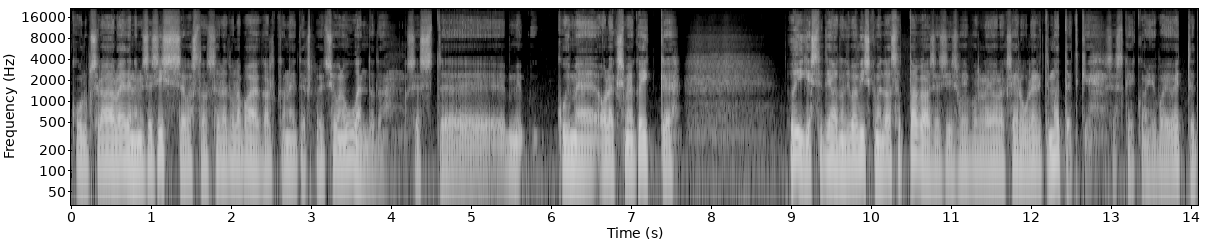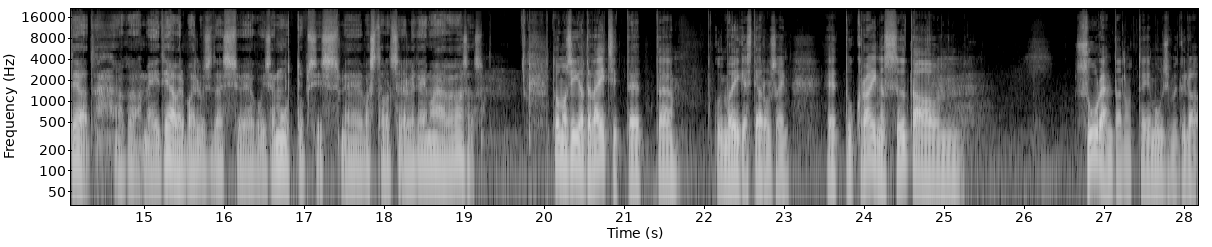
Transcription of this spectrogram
kuulub selle ajaloo edenemise sisse, vastavalt sellele tuleb aeg-ajalt ka neid ekspositsioone uuendada, sest äh, kui me oleksime kõike õigesti teadnud juba viiskümmend aastat tagasi, siis võib-olla ei oleks elul eriti mõtetki, sest kõik on juba ju ette teada, aga me ei tea veel paljusid asju ja kui see muutub, siis me vastavalt sellele käime ajaga kaasas. Toomas Hiia, te väitsite, et kui ma õigesti aru sain, et Ukraina sõda on suurendanud teie muuseumi küla,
